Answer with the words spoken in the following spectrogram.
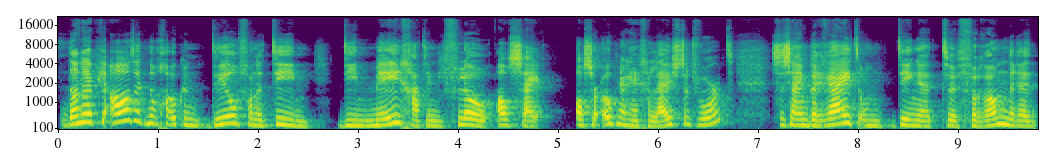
dan heb je altijd nog ook een deel van het team die meegaat in die flow als, zij, als er ook naar hen geluisterd wordt. Ze zijn bereid om dingen te veranderen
